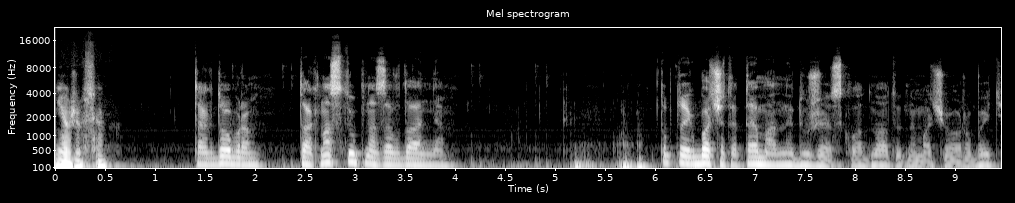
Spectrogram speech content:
Я вже все. Так, добре. Так, наступне завдання. Тобто, як бачите, тема не дуже складна, тут нема чого робити.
